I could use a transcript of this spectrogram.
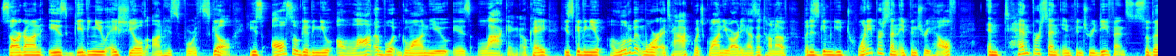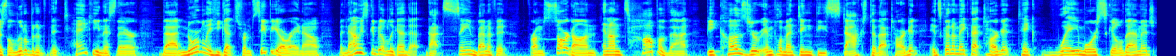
Sargon is giving you a shield on his fourth skill. He's also giving you a lot of what Guan Yu is lacking okay? He's giving you a little bit more attack which Guan Yu already has a ton of but he's giving you 20 percent infantry health and 10 percent infantry defense. So there's a little bit of the tankiness there that normally he gets from Scipio right now but now he's gonna be able to get that, that same benefit from Sargon. And on top of that because you're implementing these stacks to that target it's going to make that target take way more skill damage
